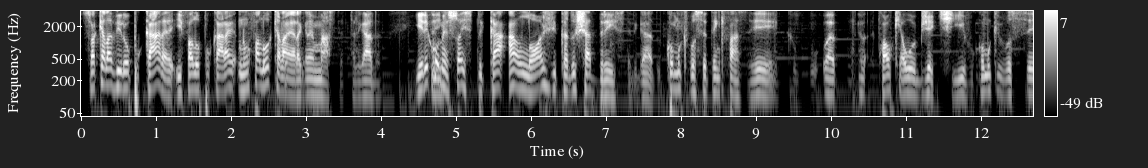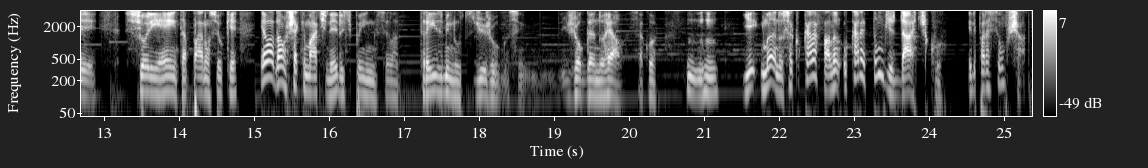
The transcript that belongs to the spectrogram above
Só que ela virou pro cara e falou pro cara. Não falou que ela era Grandmaster, tá ligado? E ele Sim. começou a explicar a lógica do xadrez, tá ligado? Como que você tem que fazer, qual que é o objetivo, como que você se orienta para não sei o quê. E ela dá um checkmate nele, tipo, em, sei lá, três minutos de jogo, assim, jogando real, sacou? Uhum. E, mano, só que o cara falando, o cara é tão didático, ele parece ser um chato,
